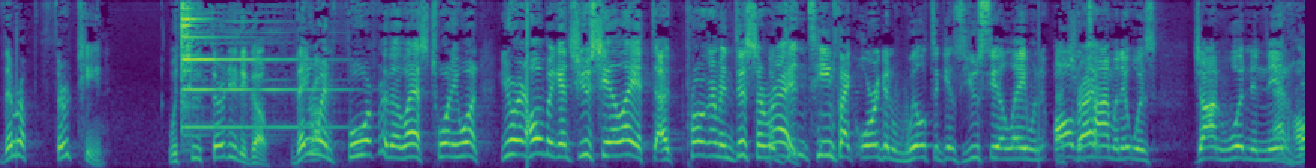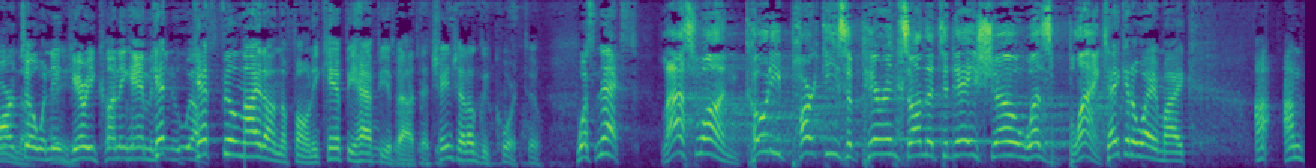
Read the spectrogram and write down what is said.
They're up 13 with 2:30 to go. They Right. went four for the last 21. You're at home against UCLA, a, a program in But disarray. didn't teams like Oregon wilt against UCLA when all the right. time when it was John Wooden and then home, Bartow though. and then Hey. Gary Cunningham and get, then who else? get Phil Knight on the phone. He can't be happy about that. Change that ugly court too. What's next? Last one. Cody Parkey's appearance on the Today Show was blank. Take it away, Mike. I, I'm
